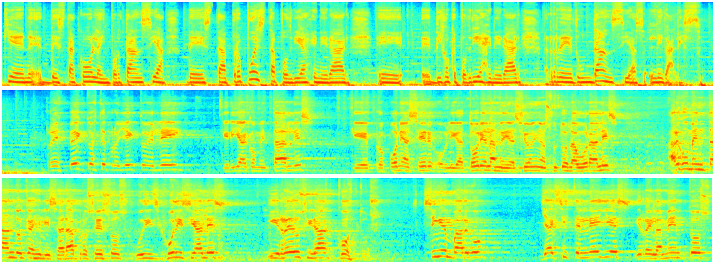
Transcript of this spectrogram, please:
quien destacó la importancia de esta propuesta, podría generar, eh, eh, dijo que podría generar redundancias legales. Respecto a este proyecto de ley, quería comentarles que propone hacer obligatoria la mediación en asuntos laborales argumentando que agilizará procesos judiciales y reducirá costos. Sin embargo, ya existen leyes y reglamentos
